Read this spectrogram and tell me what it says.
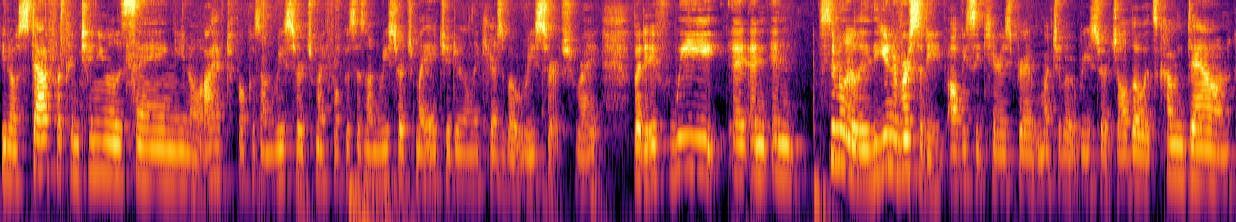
you know staff are continually saying, you know, I have to focus on research. My focus is on research. My HUD only cares about research, right? But if we and, and similarly, the university obviously cares very much about research, although it's come down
